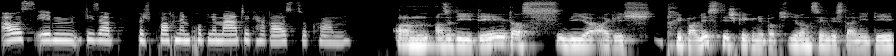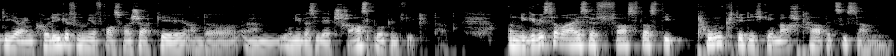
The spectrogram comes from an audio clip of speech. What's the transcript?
aus eben dieser besprochenen Problematik herauszukommen? Ähm, also die Idee, dass wir eigentlich tribalistisch gegenüber Tieren sind, ist eine Idee, die ein Kollege von mir, François Jacquet, an der ähm, Universität Straßburg entwickelt hat. Und in gewisser Weise fasst das die Punkte, die ich gemacht habe, zusammen.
